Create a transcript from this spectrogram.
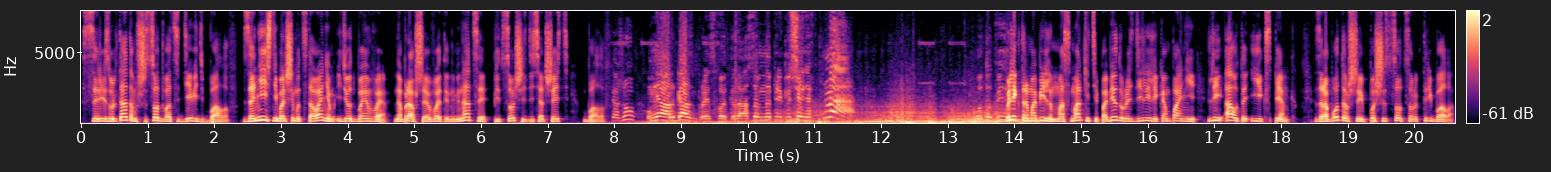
С результатом в 629 баллов. За ней с небольшим отставанием идет BMW, набравшая в этой номинации 566 баллов. Скажу, у меня оргазм происходит, когда особенно на переключениях. На! Вот тут видишь? В электромобильном масс-маркете победу разделили компании Li Auto и Xpeng, заработавшие по 643 балла.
